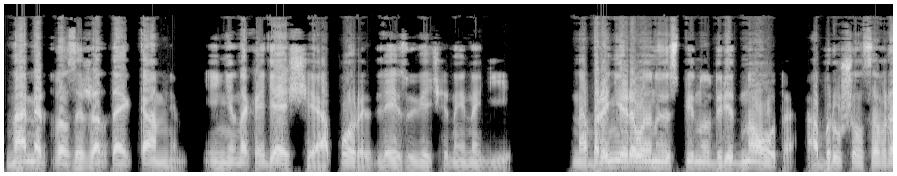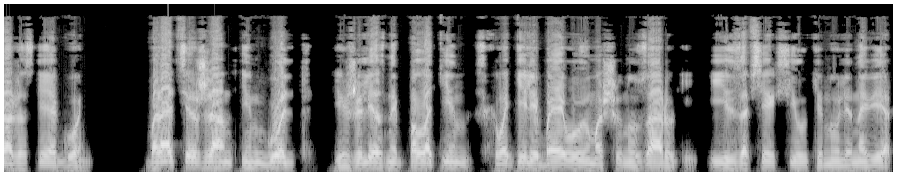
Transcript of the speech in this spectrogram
намертво зажатая камнем и не находящая опоры для изувеченной ноги. На бронированную спину дредноута обрушился вражеский огонь. Брат-сержант Ингольд и Железный Палатин схватили боевую машину за руки и изо всех сил тянули наверх.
